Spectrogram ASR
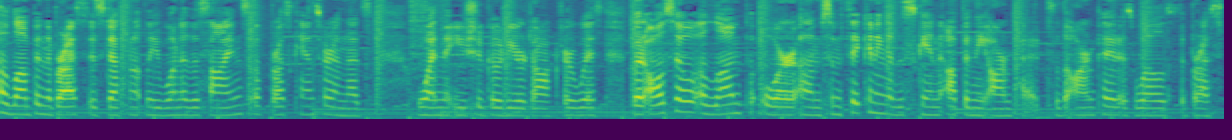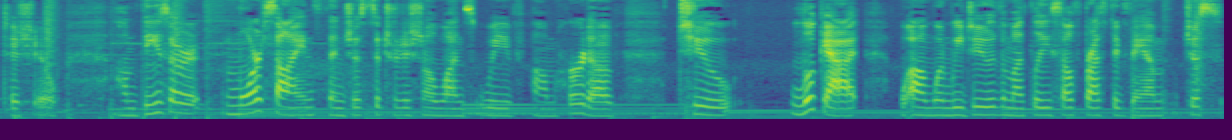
A lump in the breast is definitely one of the signs of breast cancer, and that's one that you should go to your doctor with. But also a lump or um, some thickening of the skin up in the armpit, so the armpit as well as the breast tissue. Um, these are more signs than just the traditional ones we've um, heard of to look at um, when we do the monthly self breast exam, just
